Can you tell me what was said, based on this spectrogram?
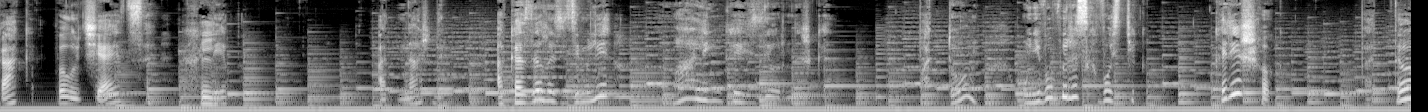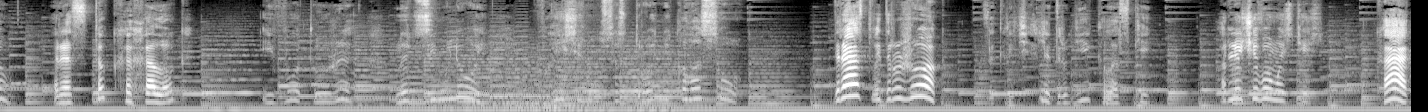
как получается хлеб. Однажды оказалось в земле маленькое зернышко. Потом у него вырос хвостик, корешок. Потом росток хохолок. И вот уже над землей высунулся стройный колосок. «Здравствуй, дружок!» — закричали другие колоски. «А для чего мы здесь?» «Как?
